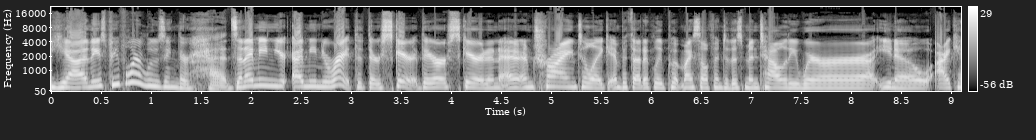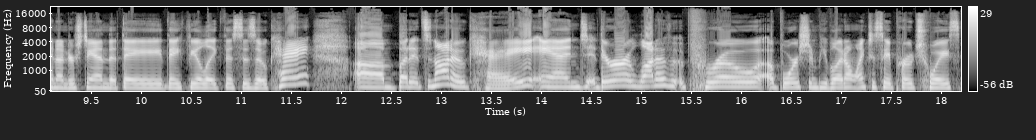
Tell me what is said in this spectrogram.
Yeah, and these people are losing their heads. And I mean, you're, I mean, you're right that they're scared. They are scared, and I'm trying to like empathetically put myself into this mentality where you know I can understand that they they feel like this is okay, um, but it's not okay. And there are a lot of pro-abortion people. I don't like to say pro-choice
